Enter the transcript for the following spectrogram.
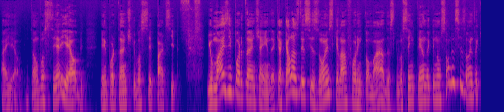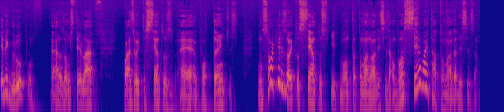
a IELB. Então você é IELB é importante que você participe. E o mais importante ainda é que aquelas decisões que lá forem tomadas, que você entenda que não são decisões daquele grupo. Né? Nós vamos ter lá quase 800 é, votantes. Não são aqueles 800 que vão estar tomando uma decisão. Você vai estar tomando a decisão.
